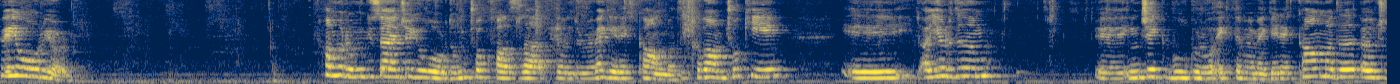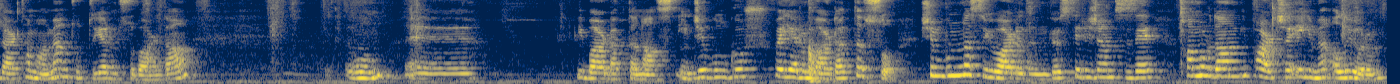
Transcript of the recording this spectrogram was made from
Ve yoğuruyorum. Hamurumu güzelce yoğurdum. Çok fazla döndürmeme gerek kalmadı. Kıvam çok iyi. Ee, ayırdığım e, ince bulguru eklememe gerek kalmadı. Ölçüler tamamen tuttu. Yarım su bardağı un, e, bir bardaktan az ince bulgur ve yarım bardak da su. Şimdi bunu nasıl yuvarladığımı göstereceğim size. Hamurdan bir parça elime alıyorum.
